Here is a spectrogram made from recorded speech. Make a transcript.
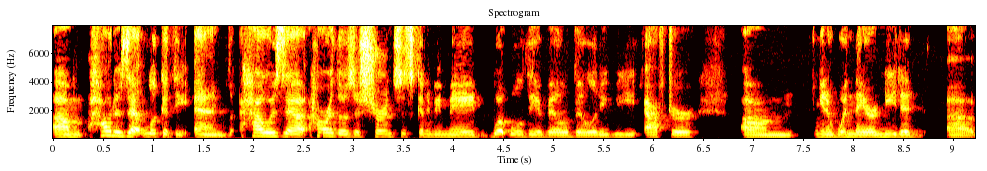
um, how does that look at the end? How is that? How are those assurances going to be made? What will the availability be after? Um, you know, when they are needed uh,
